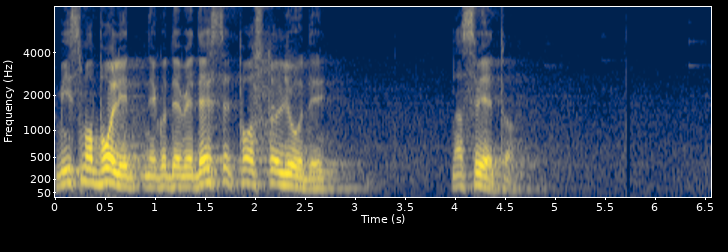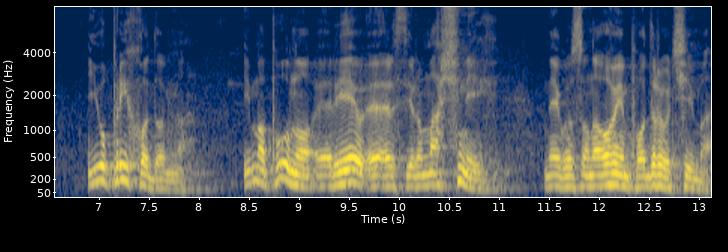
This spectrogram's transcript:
Mi smo bolji nego 90% ljudi na svijetu. I u prihodima. Ima puno siromašnijih nego su na ovim područjima.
